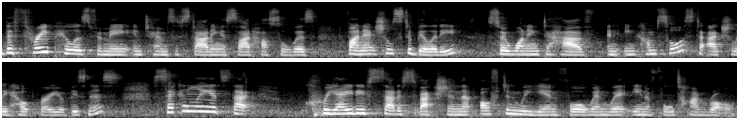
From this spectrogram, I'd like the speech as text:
The three pillars for me in terms of starting a side hustle was financial stability, so wanting to have an income source to actually help grow your business. Secondly, it's that creative satisfaction that often we yearn for when we're in a full time role.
